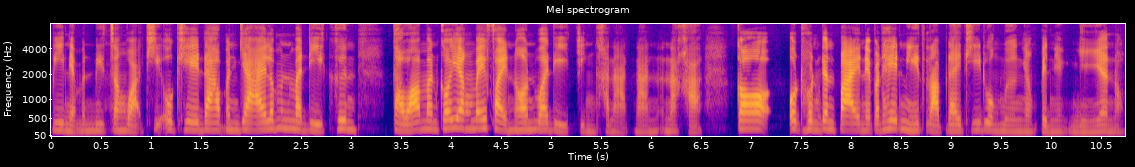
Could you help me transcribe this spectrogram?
ปีเนี่ยมันมีจังหวะที่โอเค ดาวมันย้ายแล้วมันมาดีขึ้นแต่ว่ามันก็ยังไม่ไฟนอลว่าดีจริงขนาดนั้นนะคะ ก็อดทนกันไปในประเทศนี้ตราบใดที่ดวงเมืองยังเป็นอย่างนี้เนาะ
